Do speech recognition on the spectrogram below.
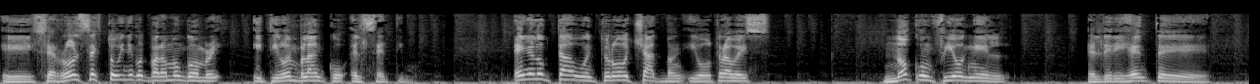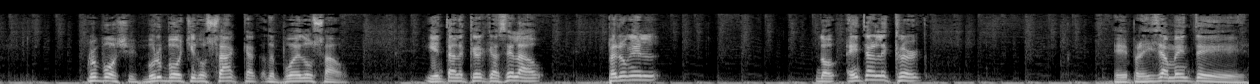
y cerró el sexto inning para Montgomery y tiró en blanco el séptimo. En el octavo entró Chapman y otra vez no confió en él el dirigente Burbochi. Burbochi lo saca después de dos outs. Y entra Leclerc hace lado. Pero en el. No, entra Leclerc. Eh, precisamente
